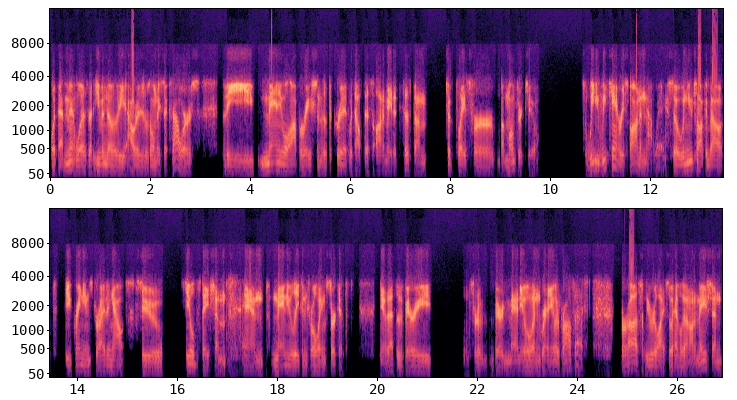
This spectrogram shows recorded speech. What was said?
What that meant was that even though the outage was only six hours, the manual operations of the grid without this automated system took place for a month or two. We, we can't respond in that way. So when you talk about the Ukrainians driving out to field stations and manually controlling circuits, you know, that's a very sort of very manual and granular process. For us, we rely so heavily on automation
